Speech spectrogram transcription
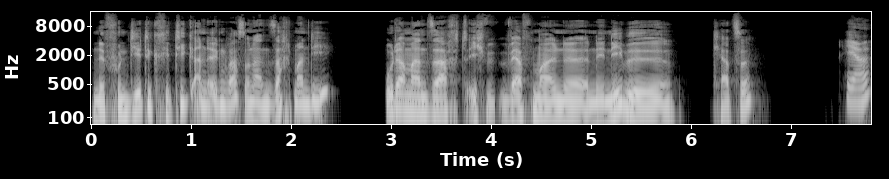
eine fundierte Kritik an irgendwas und dann sagt man die, oder man sagt, ich werf mal eine, eine Nebelkerze. Ja.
